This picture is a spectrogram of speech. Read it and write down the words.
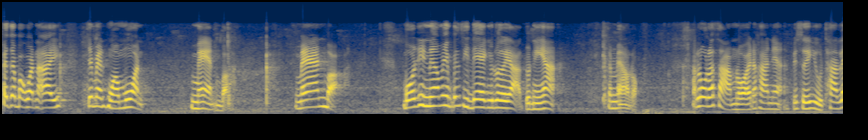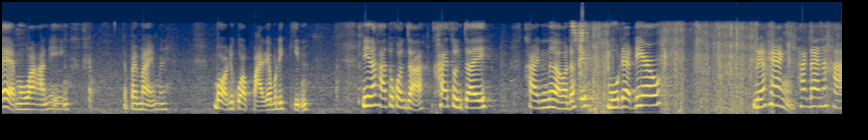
ก็จะบอกวันไอจะเป็นหัวม่วน แมนบ่แมนบ่โบที่เนื้อมันยังเป็นสีแดงอยู่เลยอะ ตัวนี้อะจะไม่เอาหรอกอะ โลละสามร้อยนะคะ เนี่ย ไปซื้ออยู่ท่าแร่เมื่อวานนี่เอง จะไปใหม่มาบอกดีกว่าไปแล้วไม่ได้กิน นี่นะคะ ทุกคนจ๋าใครสนใจขายเนื้อก่อนเด้อเอ๊ะหมูแดดเดียว เนื้อแห้งทักได้นะคะ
